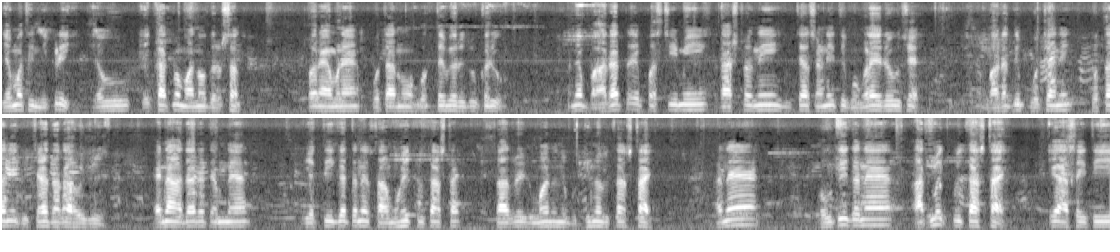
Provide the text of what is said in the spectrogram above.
જેમાંથી નીકળી એવું એકાત્મ માનવ દર્શન પર એમણે પોતાનું વક્તવ્ય રજૂ કર્યું. અને ભારત એ પશ્ચિમી રાષ્ટ્રની વિચારસરણીથી ગુંગળાઈ રહ્યું છે. ભારતની પોતાની પોતાની વિચારધારા હોવી જોઈએ. એના આધારે તેમને વ્યક્તિગત અને સામૂહિક વિકાસ થાય, શારીરિક મન અને બુદ્ધિનો વિકાસ થાય. અને ભૌતિક અને આત્મિક વિકાસ થાય એ આશયથી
